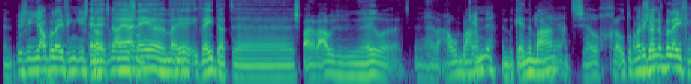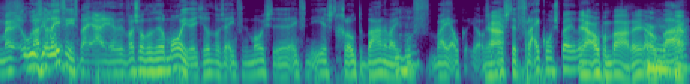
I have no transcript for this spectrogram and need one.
En, Dus in jouw beleving is en, dat eh, nou ja, nee, eh, maar ik weet dat uh, is natuurlijk een hele, een hele oude baan. Bekende. Een bekende baan. ja. Het is heel groot op Maar ik ken de beleving. Maar hoe maar is de beleving is, maar ja, het was altijd heel mooi, weet je. wel. Het was een van de mooiste, eh, een van de eerste grote banen waar je, Mhm. kon, waar je ook als Ja. eerste vrij kon spelen. Ja, openbaar. Hè? Openbaar.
